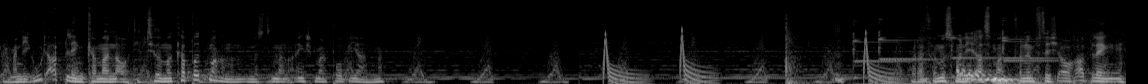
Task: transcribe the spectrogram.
Wenn man die gut ablenkt, kann man auch die Türme kaputt machen. Dann müsste man eigentlich mal probieren, ne? Aber dafür muss man die erstmal vernünftig auch ablenken.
